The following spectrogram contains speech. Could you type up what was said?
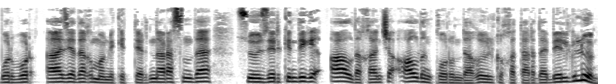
борбор азиядагы мамлекеттердин арасында сөз эркиндиги алда канча алдыңкы орундагы өлкө катарында белгилүү.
